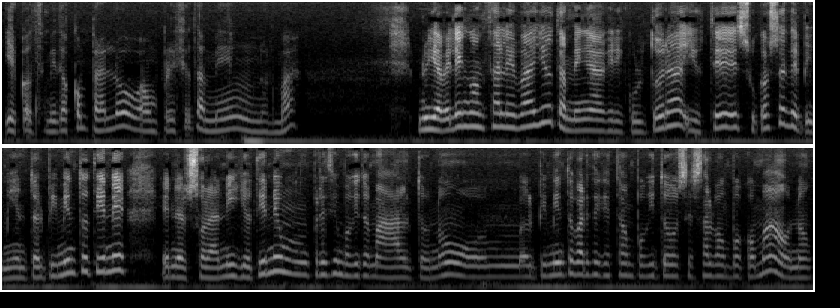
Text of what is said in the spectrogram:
y el consumidor comprarlo a un precio también normal. Nuria Belén González Bayo también es agricultora y usted, su caso es de pimiento. El pimiento tiene en el solanillo, tiene un precio un poquito más alto, ¿no? El pimiento parece que está un poquito, se salva un poco más o no.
